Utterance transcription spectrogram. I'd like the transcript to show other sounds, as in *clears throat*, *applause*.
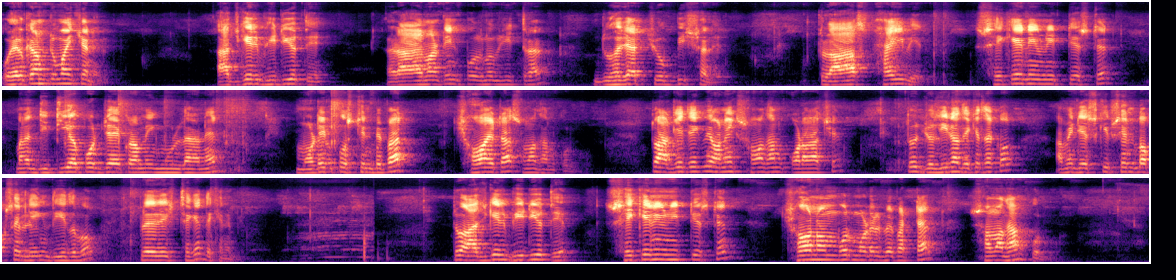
Welcome to my channel. আজকের ভিডিওতে রায়মার্টিন প্রশ্নবিচিত্রার দু হাজার চব্বিশ সালের ক্লাস ফাইভের সেকেন্ড ইউনিট টেস্টের মানে দ্বিতীয় পর্যায়ে ক্রমিক মূল্যায়নের মডেল কোশ্চেন পেপার ছয়টা সমাধান করব। তো আগে দেখবে অনেক সমাধান করা আছে। তো যদি না দেখে থাকো, আমি ডেসক্রিপশন বক্সের লিঙ্ক দিয়ে দেবো প্লেলিস্ট থেকে দেখে নেবে। তো আজকের ভিডিওতে সেকেন্ড ইউনিট টেস্টের ছ নম্বর মডেল পেপারটার সমাধান করব।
